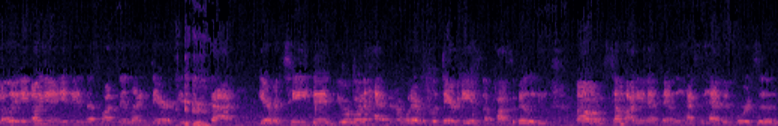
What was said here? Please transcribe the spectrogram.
Oh, it, oh yeah, it is. That's why I said like there is not guaranteed that you're going to have it or whatever, but there is a possibility. Um, somebody in that family has to have it for it to,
